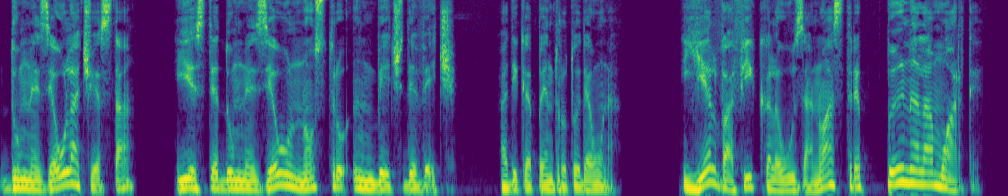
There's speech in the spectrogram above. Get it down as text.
Dumnezeul acesta este Dumnezeul nostru în veci de veci, adică pentru totdeauna. El va fi călăuza noastră până la moarte.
